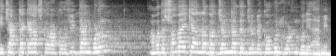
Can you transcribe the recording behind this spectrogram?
এই চারটা কাজ করার তৌফিক দান করুন। আমাদের সবাইকে আল্লাহ পাক জান্নাতের জন্য কবুল করুন বলি আমিন।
